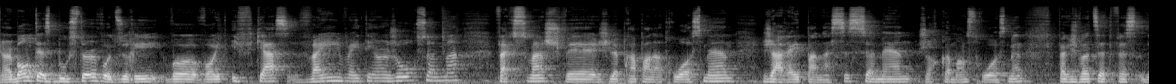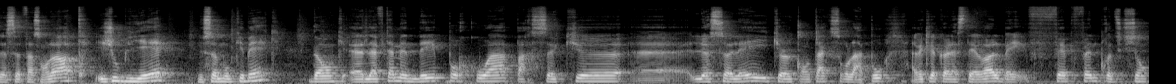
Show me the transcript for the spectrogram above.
un bon test booster va durer, va, va être efficace 20-21 jours seulement. Fait que souvent je fais, je le prends pendant 3 semaines, j'arrête pendant 6 semaines, je recommence 3 semaines. Fait que je vais de cette, de cette façon-là. Et j'oubliais, nous sommes au Québec. Donc, euh, de la vitamine D, pourquoi? Parce que euh, le soleil qui a un contact sur la peau avec le cholestérol, ben, fait, fait une production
